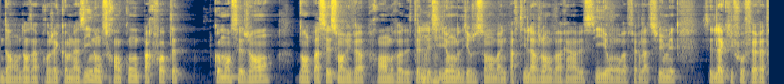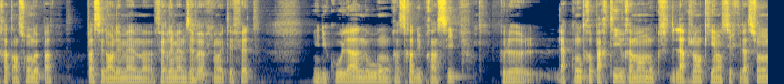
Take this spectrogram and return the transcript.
dans, dans un projet comme l'asine on se rend compte parfois peut-être comment ces gens dans le passé sont arrivés à prendre de telles mhm. décisions, de dire justement bah, une partie de l'argent on va réinvestir, on va faire là-dessus, mais c'est là qu'il faut faire être attention de pas passer dans les mêmes, euh, faire les mêmes mhm. erreurs qui ont été faites. Et du coup là, nous on restera du principe que le, la contrepartie vraiment, donc l'argent qui est en circulation,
